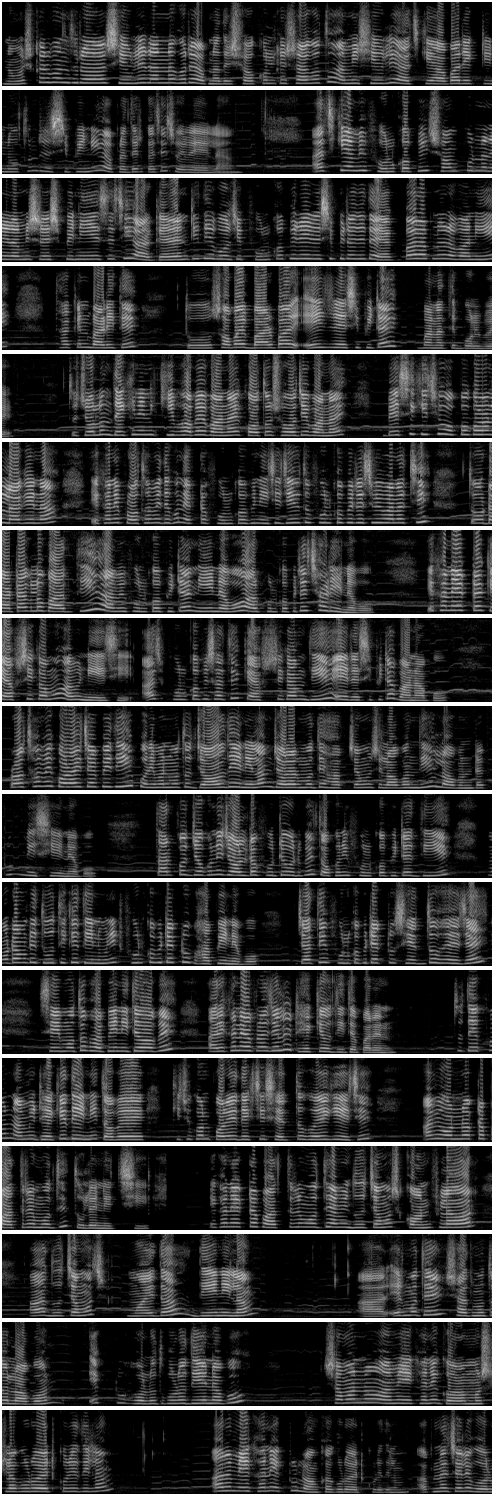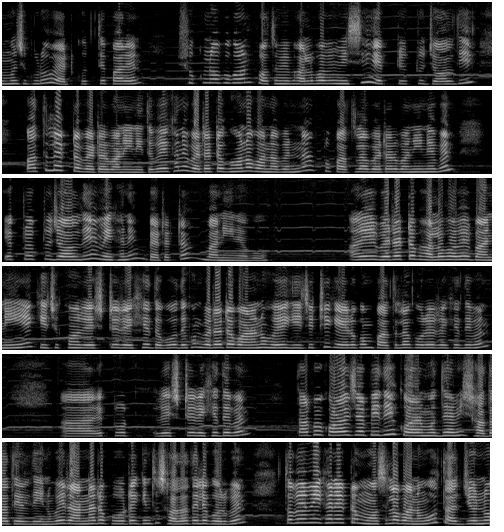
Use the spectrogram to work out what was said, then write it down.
নমস্কার বন্ধুরা, শিউলি রান্নাঘরে আপনাদের সকলকে স্বাগত। আমি শিউলি, আজকে আবার একটি নতুন রেসিপি নিয়ে আপনাদের কাছে চলে এলাম। আজকে আমি ফুলকপি, সম্পূর্ণ নিরামিষ রেসিপি নিয়ে এসেছি। আর গ্যারান্টি দিয়ে বলছি, ফুলকপির এই রেসিপিটা যদি একবার আপনারা বানিয়ে থাকেন বাড়িতে, তো সবাই বারবার এই রেসিপিটাই বানাতে বলবে। তো চলুন দেখে নিন কীভাবে বানায়, কত সহজে বানায়। বেশি কিছু উপকরণ লাগে না। এখানে প্রথমে দেখুন একটা ফুলকপি নিয়েছি। যেহেতু ফুলকপির রেসিপি বানাচ্ছি, তো ডাটাগুলো বাদ দিয়ে আমি ফুলকপিটা নিয়ে নেব আর ফুলকপিটা ছাড়িয়ে নেব। এখানে একটা ক্যাপসিকামও আমি নিয়েছি। আজ ফুলকপির সাথে ক্যাপসিকাম দিয়ে এই রেসিপিটা বানাবো। প্রথমে কড়াই চাপিয়ে দিয়ে পরিমাণ মতো জল দিয়ে নিলাম। জলের মধ্যে হাফ চামচ লবণ দিয়ে লবণটা একটু মিশিয়ে নেব। তারপর যখনই জলটা ফুটে উঠবে তখনই ফুলকপিটা দিয়ে মোটামুটি দু থেকে তিন মিনিট ফুলকপিটা একটু ভাপিয়ে নেব। যাতে ফুলকপিটা একটু সেদ্ধ হয়ে যায়, সেই মতো ভাপিয়ে নিতে হবে। আর এখানে আপনারা চাইলে ঢেকেও দিতে পারেন। তো দেখুন, আমি ঢেকে দিইনি, তবে কিছুক্ষণ পরেই দেখছি সেদ্ধ হয়ে গিয়েছে। আমি অন্য একটা পাত্রের মধ্যে তুলে নিচ্ছি। এখানে একটা পাত্রের মধ্যে আমি দু চামচ কর্নফ্লাওয়ার আর দু চামচ ময়দা দিয়ে নিলাম। আর এর মধ্যে স্বাদমতো লবণ একটু হলুদ গুঁড়ো দিয়ে নেব। সামান্য আমি এখানে গরম মশলা গুঁড়ো অ্যাড করে দিলাম। আর আমি এখানে একটু লঙ্কা গুঁড়ো অ্যাড করে দিলাম। আপনার চাইলে গোলমরিচ গুঁড়ো অ্যাড করতে পারেন। শুকনো উপকরণ প্রথমে ভালোভাবে মিশিয়ে একটু একটু জল দিয়ে পাতলা একটা ব্যাটার বানিয়ে নিতে হবে। এখানে ব্যাটারটা ঘন বানাবেন না, একটু পাতলা ব্যাটার বানিয়ে নেবেন। একটু একটু জল দিয়ে আমি এখানে ব্যাটারটা বানিয়ে নেব। আর এই ব্যাটারটা ভালোভাবে বানিয়ে কিছুক্ষণ রেস্টে রেখে দেবো। দেখুন, ব্যাটারটা বানানো হয়ে গিয়েছে। ঠিক এরকম পাতলা করে রেখে দেবেন। আর একটু রেস্টে রেখে দেবেন। তারপর কড়াই চাপিয়ে দিয়ে কড়াইয়ের মধ্যে আমি সাদা তেল দিয়ে নেব। এই রান্নাটা পুরোটা কিন্তু সাদা তেলে করবেন। তবে আমি এখানে একটা মশলা বানাবো, তার জন্য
